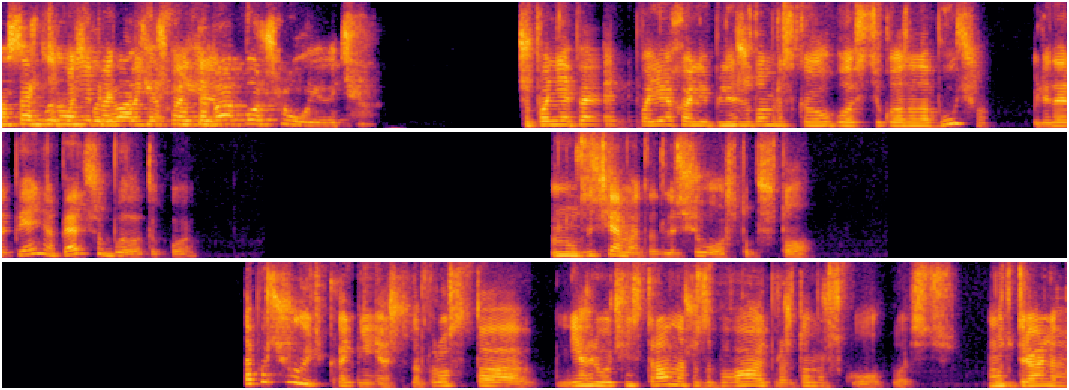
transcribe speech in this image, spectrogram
Ну, все ж будемо сподіватися, що тебе почують. Чтобы они опять поехали, блин, Житомирской области куда-то на Бучу или на Ирпень, опять что было такое? Ну, зачем это? Для чего? Чтоб что? Да почують, конечно. Просто, я говорю, очень странно, что забывают про Житомирскую область. Мы тут реально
